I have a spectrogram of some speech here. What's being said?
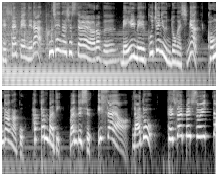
뱃살 빼느라 고생하셨어요, 여러분. 매일매일 꾸준히 운동하시면 건강하고 핫한 바디 만들 수 있어요. 나도 뱃살 뺄 수 있다!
